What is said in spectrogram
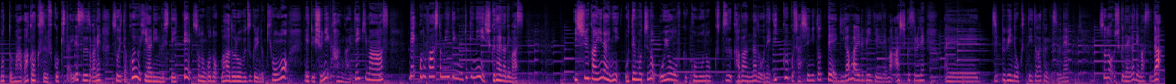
もっとまあ、ワクワクする服を着たいですとかね、そういった声をヒアリングしていって、その後のワードローブ作りの基本を、えっ、ー、と、一緒に考えていきます。で、このファーストミーティングの時に宿題が出ます。1週間以内にお手持ちのお洋服、小物、靴、カバンなどをね、一個一個写真に撮って、ギガファイル便っていうね、まあ、圧縮するね、えー、ジップ便で送っていただくんですよね。その宿題が出ますが、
